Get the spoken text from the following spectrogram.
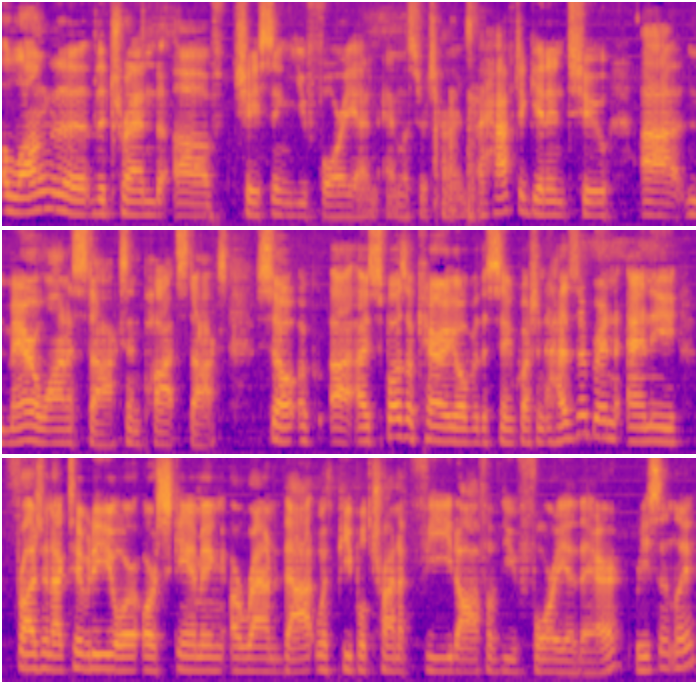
along the the trend of chasing euphoria and endless returns, I have to get into uh, marijuana stocks and pot stocks. So, uh, I suppose I'll carry over the same question. Has there been any fraudulent activity or, or scamming around that with people trying to feed off of the euphoria there recently?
